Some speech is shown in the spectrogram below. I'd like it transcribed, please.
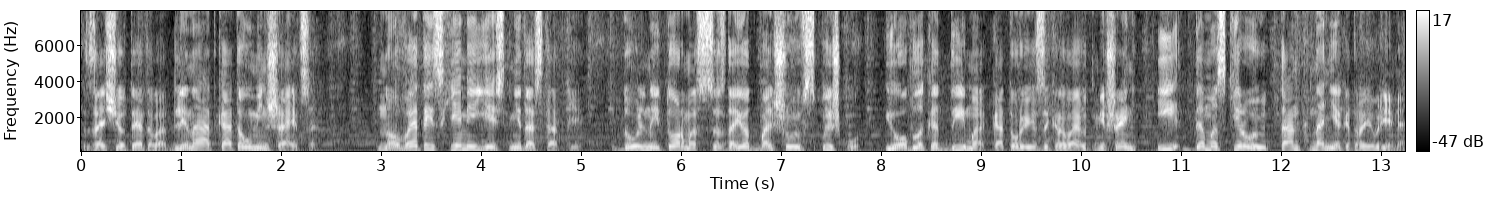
За счет этого длина отката уменьшается. Но в этой схеме есть недостатки. Дульный тормоз создает большую вспышку и облако дыма, которые закрывают мишень и демаскируют танк на некоторое время.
